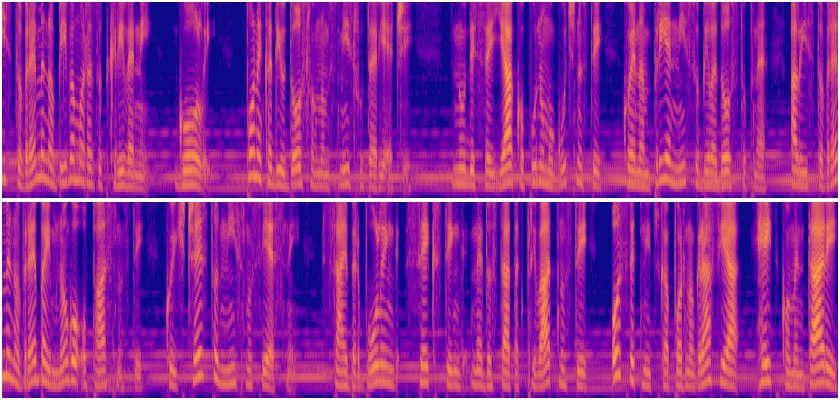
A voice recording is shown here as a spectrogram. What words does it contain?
istovremeno bivamo razotkriveni, goli, ponekad i u doslovnom smislu te riječi. Nudi se jako puno mogućnosti koje nam prije nisu bile dostupne, ali istovremeno vreba i mnogo opasnosti kojih često nismo svjesni. Cyberbullying, sexting, nedostatak privatnosti, osvetnička pornografija, hate komentari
